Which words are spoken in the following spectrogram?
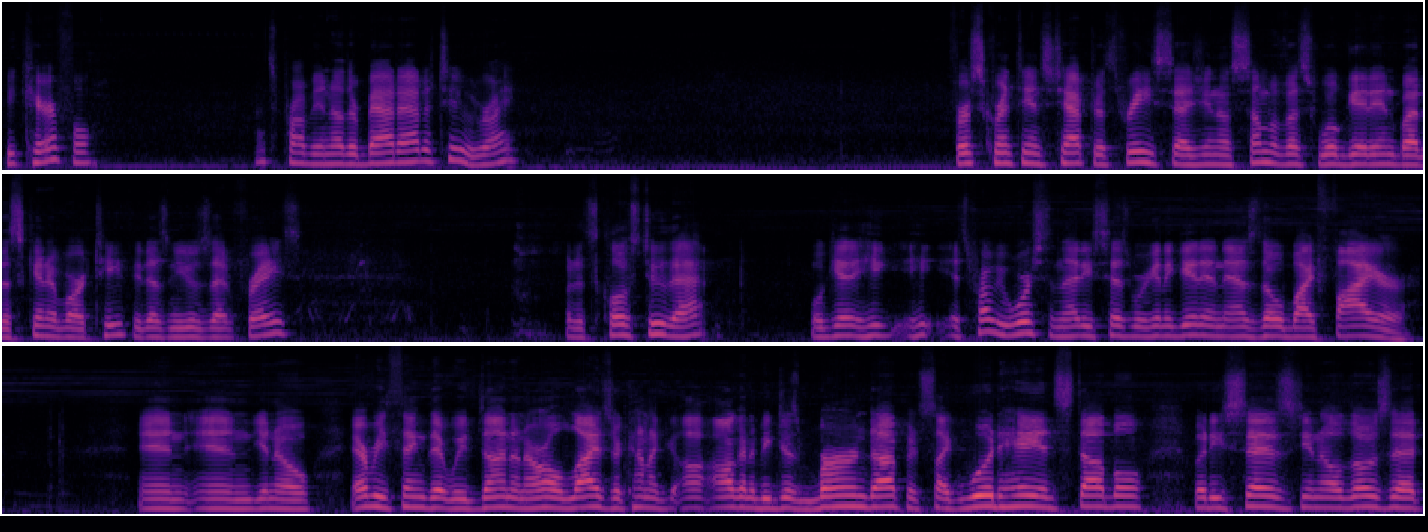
Be careful. That's probably another bad attitude, right? 1 Corinthians chapter 3 says, you know, some of us will get in by the skin of our teeth. He doesn't use that phrase, but it's close to that. We'll get he, he it's probably worse than that. He says we're going to get in as though by fire. And and you know, everything that we've done in our whole lives are kind of all going to be just burned up. It's like wood, hay, and stubble. But he says, you know, those that,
